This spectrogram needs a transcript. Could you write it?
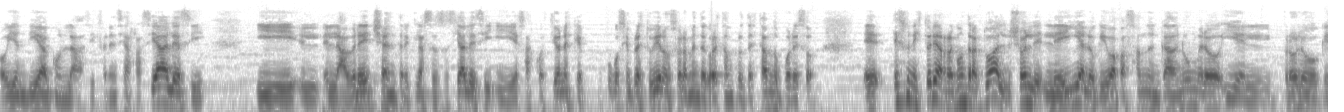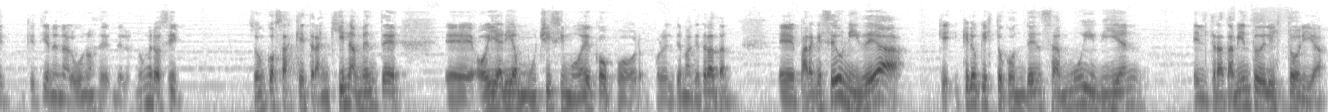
hoy en día con las diferencias raciales y, y la brecha entre clases sociales y, esas cuestiones que un poco siempre estuvieron, solamente ahora están protestando por eso. Eh, es una historia recontractual. Yo le- leía lo que iba pasando en cada número y el prólogo que, que tienen algunos de, de los números y son cosas que tranquilamente eh, hoy harían muchísimo eco por, por el tema que tratan. Eh, para que se dé una idea, que creo que esto condensa muy bien el tratamiento de la historia.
